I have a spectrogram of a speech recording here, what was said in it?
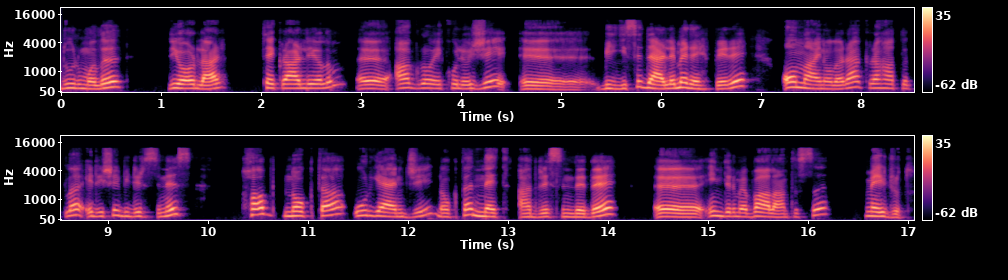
durmalı diyorlar. Tekrarlayalım. E, agroekoloji e, bilgisi derleme rehberi online olarak rahatlıkla erişebilirsiniz hub.urgenci.net adresinde de e, indirme bağlantısı mevcut.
